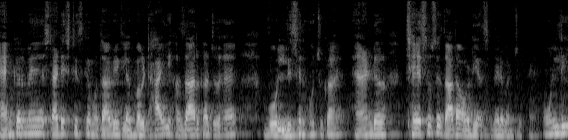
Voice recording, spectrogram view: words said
एंकर में स्टैटिस्टिक्स के मुताबिक लगभग ढाई हज़ार का जो है वो लिसन हो चुका है एंड 600 से ज़्यादा ऑडियंस मेरे बन चुके हैं। Only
